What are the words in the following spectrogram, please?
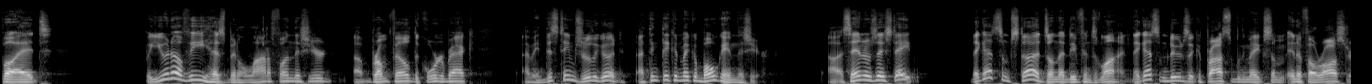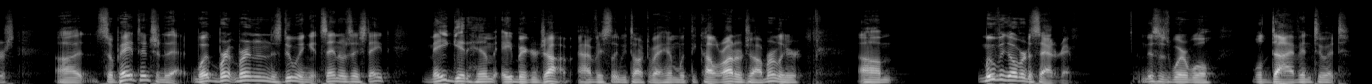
but but UNLV has been a lot of fun this year. Uh, Brumfield, the quarterback, I mean, this team's really good. I think they could make a bowl game this year. Uh, San Jose State, they got some studs on that defensive line. They got some dudes that could possibly make some NFL rosters. Uh, so pay attention to that. What Brent Brennan is doing at San Jose State may get him a bigger job. Obviously, we talked about him with the Colorado job earlier. Um, moving over to Saturday, this is where we'll we'll dive into it.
